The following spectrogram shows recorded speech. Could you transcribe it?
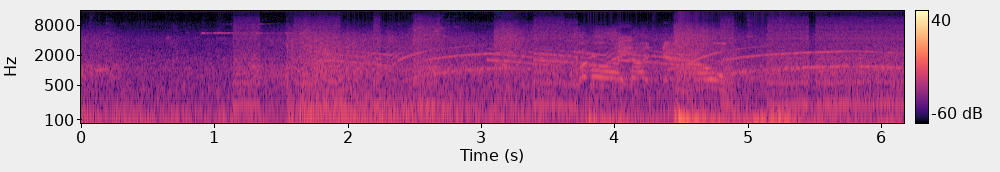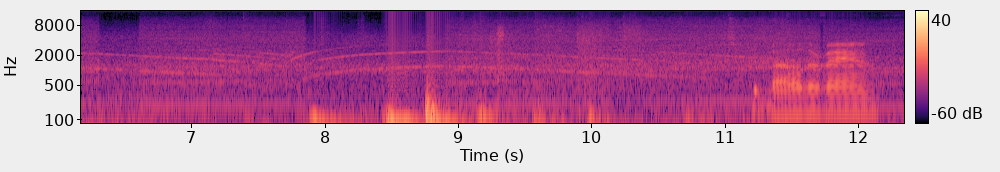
The other van.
